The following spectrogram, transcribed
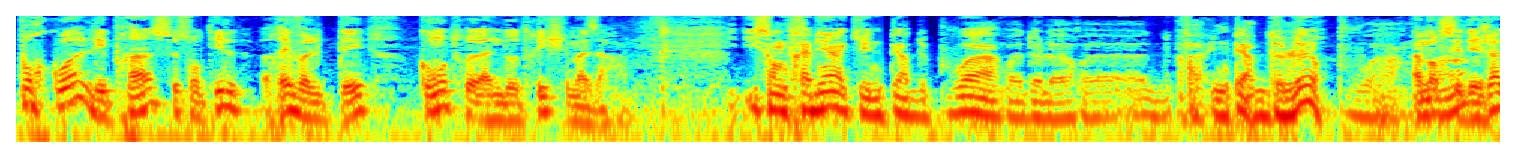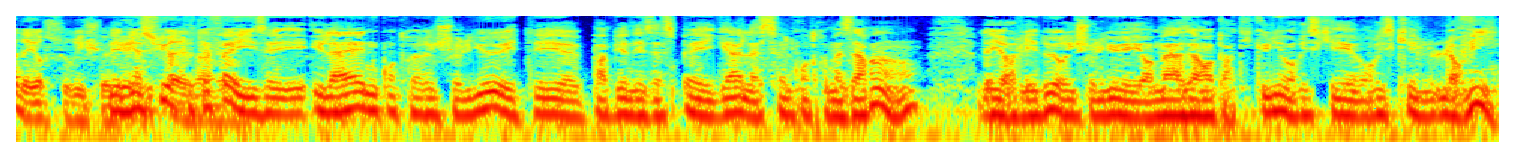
Pourquoi les princes se sont-ils révoltés contre Anne d'Autriche et Mazarin? Ils sentent très bien qu'il y a une perte de pouvoir de leur, euh, enfin une perte de leur pouvoir. Amorcé hein. déjà d'ailleurs sous Richelieu. Mais bien sûr, tout à fait. et la haine contre Richelieu était euh, par bien des aspects égale à celle contre Mazarin. Hein. D'ailleurs, les deux, Richelieu et Mazarin en particulier, ont risqué, ont risqué leur vie.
